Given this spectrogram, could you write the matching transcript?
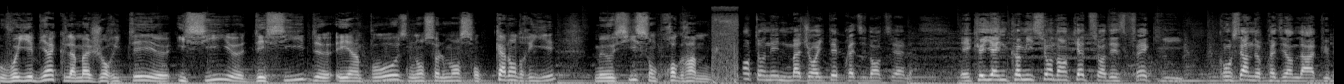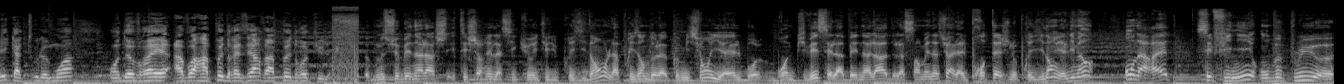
Vous voyez bien que la majorité euh, ici euh, décide et impose non seulement son calendrier, mais aussi son programme. Quand on est une majorité présidentielle et qu'il y a une commission d'enquête sur des faits qui concernent le président de la République, à tout le moins, on devrait avoir un peu de réserve, un peu de recul. Monsieur Benalla était chargé de la sécurité du président. La présidente de la commission, Yael Braun-Pivet, c'est la Benalla de l'Assemblée nationale. Elle protège le président et elle dit maintenant, on arrête, c'est fini, on veut plus euh,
